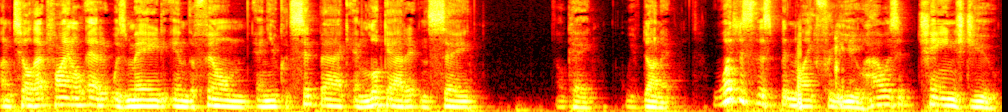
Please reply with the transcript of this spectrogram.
until that final edit was made in the film and you could sit back and look at it and say, okay, we've done it. What has this been like for you? How has it changed you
